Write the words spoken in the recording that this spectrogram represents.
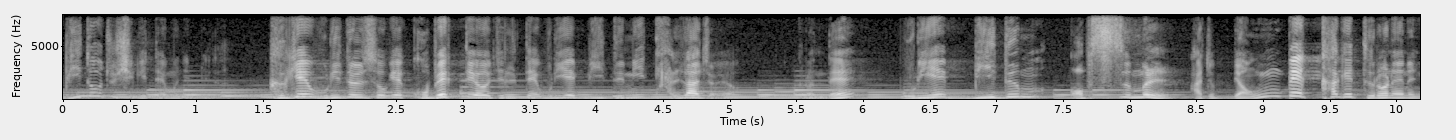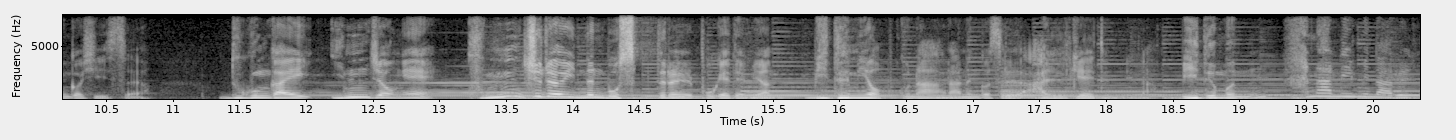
믿어 주시기 때문입니다. 그게 우리들 속에 고백되어질 때 우리의 믿음이 달라져요. 그런데 우리의 믿음 없음을 아주 명백하게 드러내는 것이 있어요. 누군가의 인정에 굶주려 있는 모습들을 보게 되면 믿음이 없구나라는 것을 알게 됩니다. 믿음은 하나님이 나를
